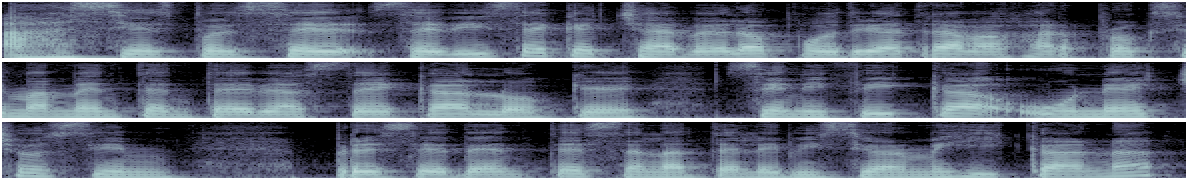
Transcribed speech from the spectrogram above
Así es, pues se, se dice que Chabelo podría trabajar próximamente en TV Azteca, lo que significa un hecho sin precedentes en la televisión mexicana.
